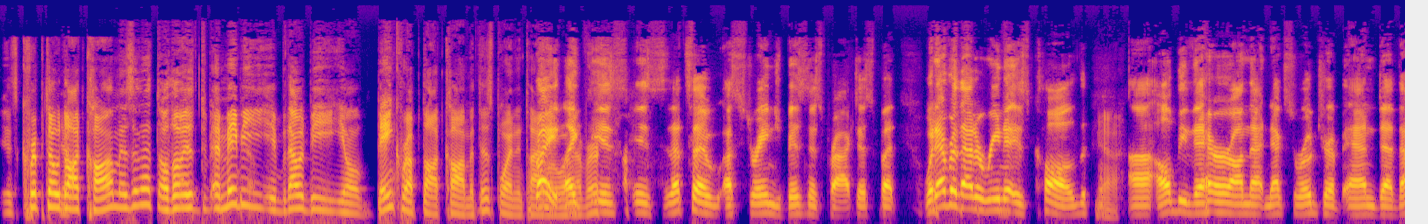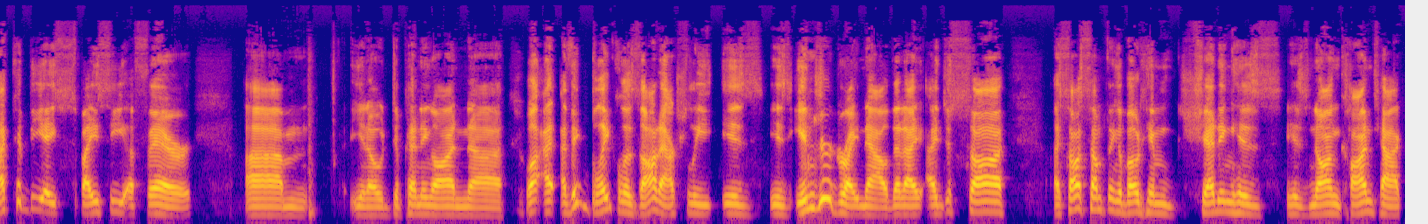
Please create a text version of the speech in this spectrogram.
it's crypto.com, yeah. isn't it? Although it, and maybe that would be, you know, bankrupt.com at this point in time. Right. Like is, is that's a, a strange business practice, but whatever that arena is called, yeah. Uh, I'll be there on that next road trip. And uh, that could be a spicy affair. Um, you know, depending on uh well, I, I think Blake Lizotte actually is is injured right now that I, I just saw I saw something about him shedding his his non-contact.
